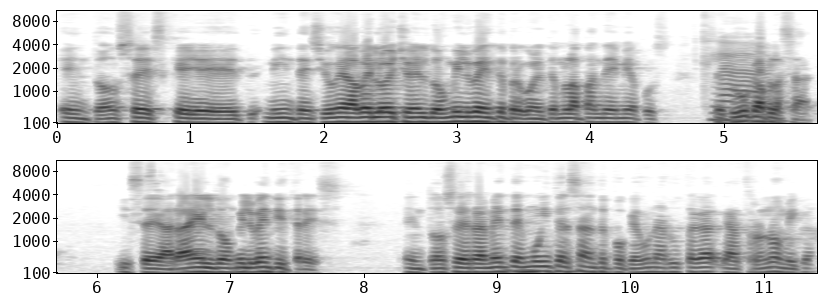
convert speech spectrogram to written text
Entonces, que mi intención era haberlo hecho en el 2020, pero con el tema de la pandemia, pues se tuvo que aplazar y se hará en el 2023. Entonces realmente es muy interesante porque es una ruta gastronómica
